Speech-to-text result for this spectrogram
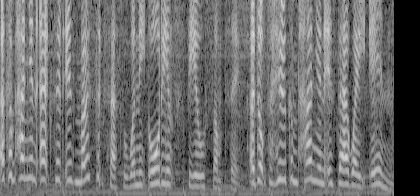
A companion exit is most successful when the audience feels something. A Doctor Who companion is their way in,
